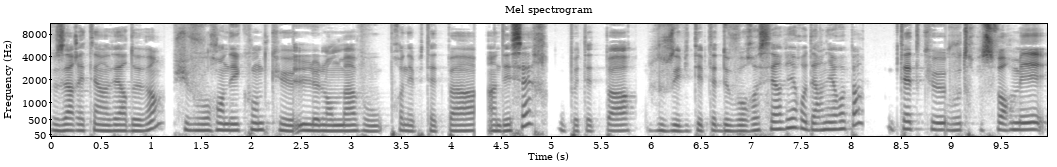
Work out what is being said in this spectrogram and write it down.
Vous arrêtez un verre de vin, puis vous vous rendez compte que le lendemain vous prenez peut-être pas un dessert, ou peut-être pas, vous évitez peut-être de vous resservir au dernier repas, ou peut-être que vous transformez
